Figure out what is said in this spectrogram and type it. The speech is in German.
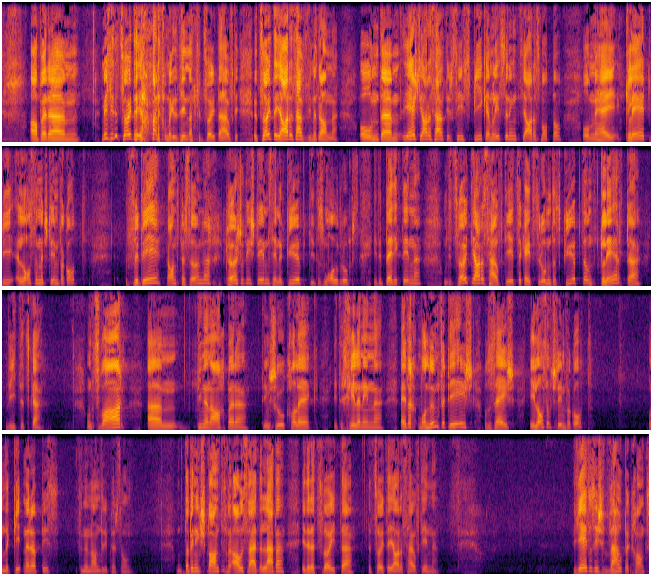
Aber ähm, wir sind in der zweiten Jahre, kommen wir hin nach der zweiten Hälfte. In der zweiten Jahreshälfte sind wir dran. Und ähm, die erste Jahreshälfte war Speak and Listening, das Jahresmotto. Und wir haben gelernt, wie hören wir die Stimme von Gott. Für dich, ganz persönlich, hörst du die Stimme, das haben wir geübt in den Small Groups, in den Predigt. Und die zweite Jahreshälfte, jetzt geht es darum, das Geübte und Gelehrte weiterzugeben. Und zwar ähm, deinen Nachbarn, deinem Schulkollegen, in den Kirchen, einfach, wo nicht mehr für dich ist, wo du sagst, ich höre auf die Stimme von Gott und er gibt mir etwas für eine andere Person. Und da bin ich gespannt, dass wir alles werden erleben in der zweiten, der zweiten Jahreshälfte. Jesus war weltbekannt.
